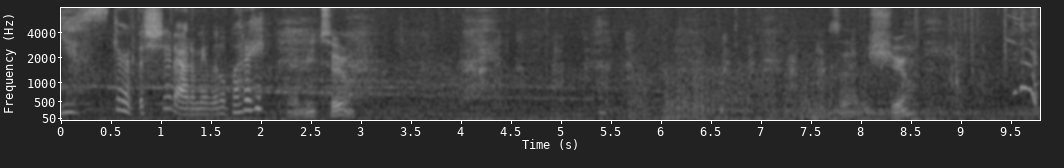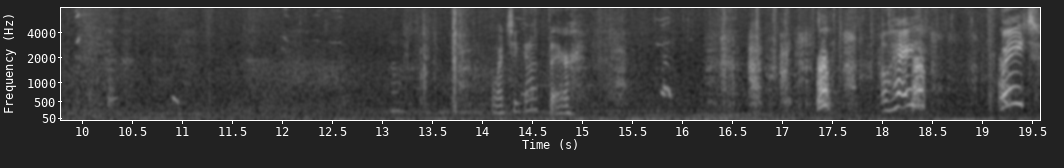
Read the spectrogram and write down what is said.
You scared the shit out of me, little buddy. Yeah, me too. Is that a shoe? What you got there? Oh, hey! Wait!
